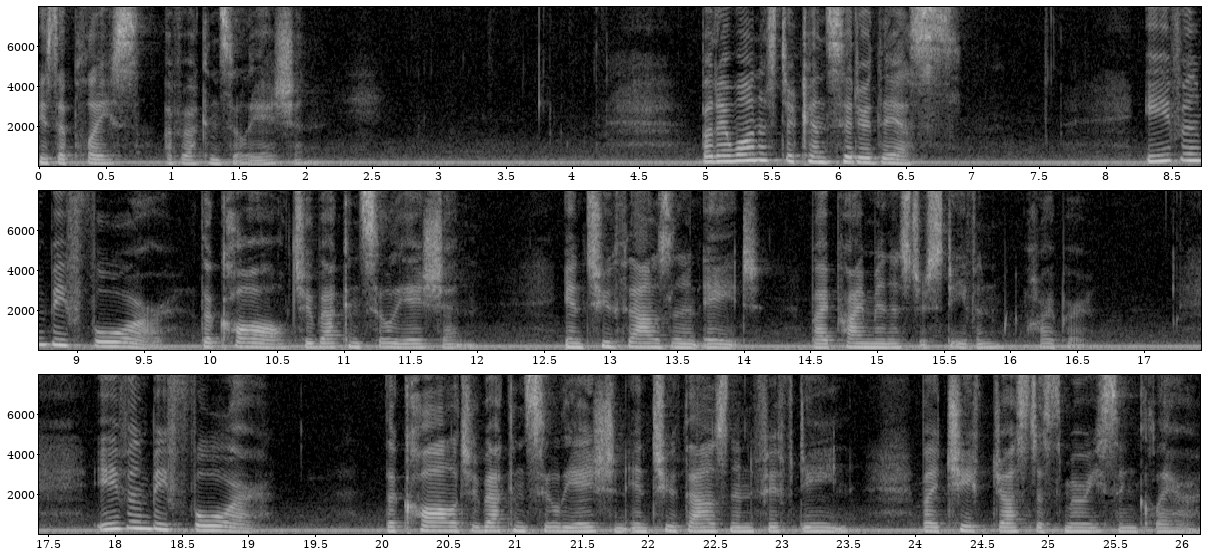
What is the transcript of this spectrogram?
is a place of reconciliation. But I want us to consider this. Even before the call to reconciliation in 2008 by Prime Minister Stephen Harper, even before the call to reconciliation in 2015 by Chief Justice Murray Sinclair.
